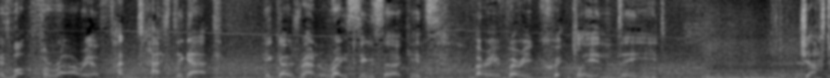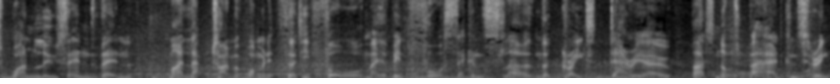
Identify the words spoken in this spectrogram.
is what Ferrari are fantastic at. It goes around racing circuits very, very quickly indeed. Just one loose end then. My lap time of 1 minute 34 may have been 4 seconds slower than the great Dario, but not bad considering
